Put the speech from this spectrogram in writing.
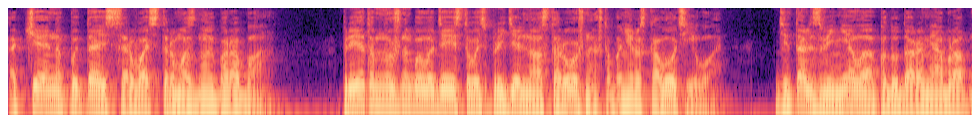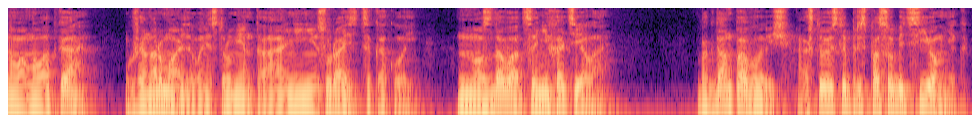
отчаянно пытаясь сорвать тормозной барабан. При этом нужно было действовать предельно осторожно, чтобы не расколоть его. Деталь звенела под ударами обратного молотка, уже нормального инструмента, а не несуразица какой. Но сдаваться не хотела. «Богдан Павлович, а что если приспособить съемник?»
